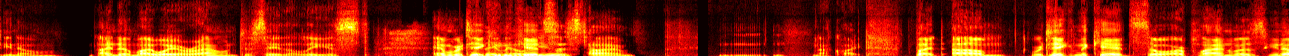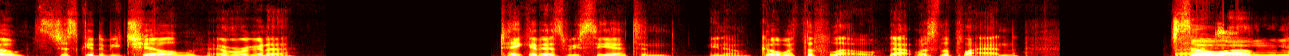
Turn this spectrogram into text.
you know, I know my way around to say the least. And we're taking the kids you? this time. Not quite, but um, we're taking the kids. So our plan was, you know, it's just going to be chill, and we're gonna take it as we see it, and you know, go with the flow. That was the plan. So, um,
